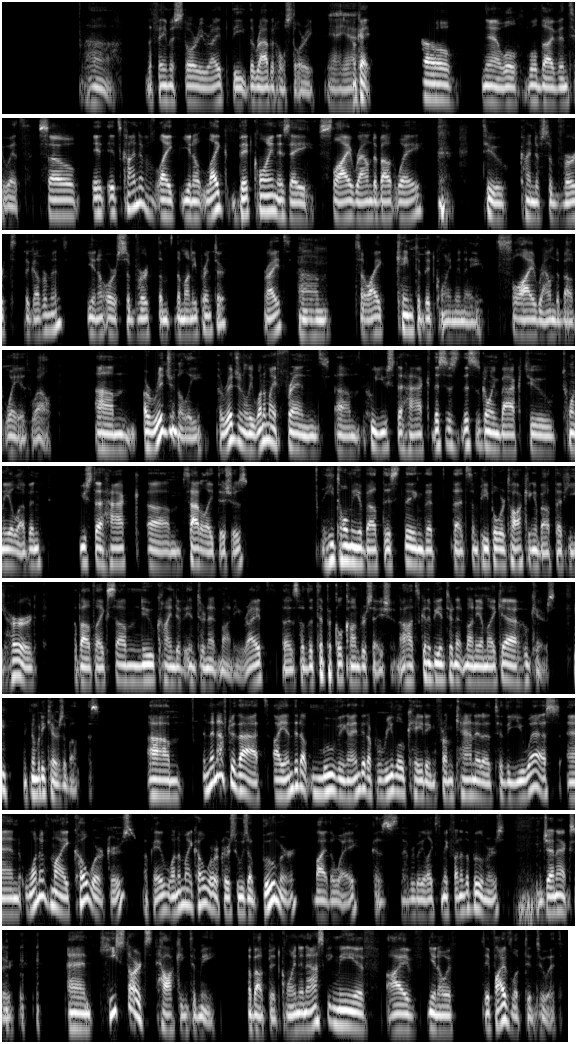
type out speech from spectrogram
Ah, the famous story, right? The the rabbit hole story. Yeah, yeah. Okay. So yeah, we'll we'll dive into it. So it, it's kind of like you know, like Bitcoin is a sly roundabout way to kind of subvert the government, you know, or subvert the the money printer, right? Um, so I came to Bitcoin in a sly roundabout way as well. Um, originally, originally, one of my friends um, who used to hack this is this is going back to 2011 used to hack um, satellite dishes he told me about this thing that that some people were talking about that he heard about like some new kind of internet money, right? The- so the typical conversation, oh, it's going to be internet money. I'm like, yeah, who cares? like nobody cares about this. Um, and then after that, I ended up moving. I ended up relocating from Canada to the U.S. And one of my coworkers, okay, one of my coworkers who's a boomer, by the way, because everybody likes to make fun of the boomers, Gen Xer, and he starts talking to me about Bitcoin and asking me if I've, you know, if if I've looked into it.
